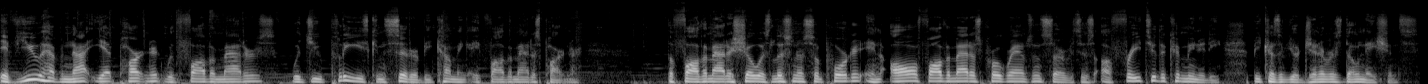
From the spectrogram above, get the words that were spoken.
If you have not yet partnered with Father Matters, would you please consider becoming a Father Matters partner? The Father Matters Show is listener supported, and all Father Matters programs and services are free to the community because of your generous donations.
